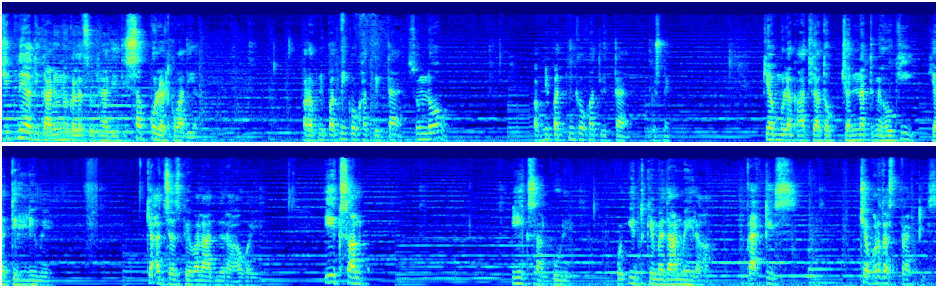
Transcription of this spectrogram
जितने अधिकारियों ने गलत सूचना दी थी, सबको लटकवा दिया। और अपनी पत्नी को खत लिखता है। सुन लो, अपनी पत्नी को खत लिखता है उसने कि अब मुलाकात या तो जन्नत में होगी या दिल्ली में। क्या जज्बे वाला आदमी रहा होगा ये? एक साल एक साल पूरे वो युद्ध के मैदान में ही रहा। प्रैक्टिस ज़बरदस्त प्रैक्टिस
